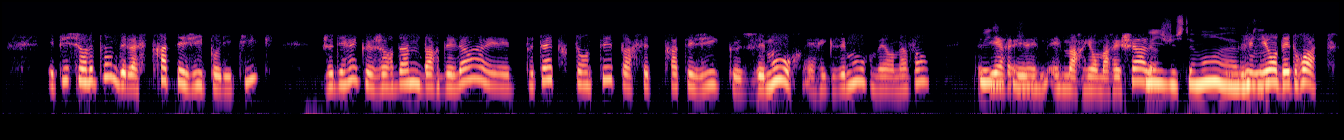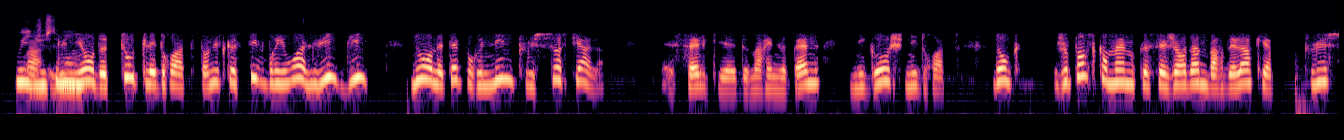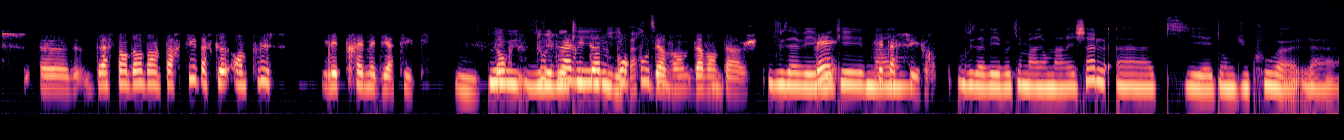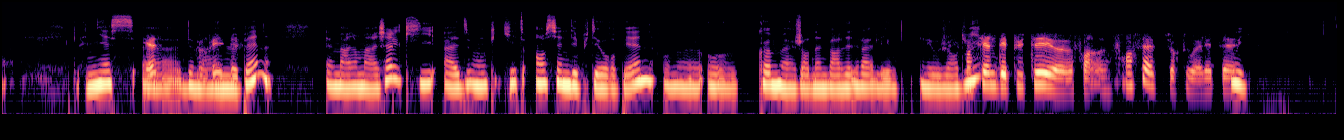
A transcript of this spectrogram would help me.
Et puis sur le plan de la stratégie politique, je dirais que Jordan Bardella est peut-être tenté par cette stratégie que Zemmour, Éric Zemmour, met en avant, c'est-à-dire et, Marion Maréchal, oui, justement, euh, l'union des droites, oui, l'union de toutes les droites, tandis que Steve Briouat, lui, dit, nous on était pour une ligne plus sociale, celle qui est de Marine Le Pen, ni gauche ni droite. Donc, je pense quand même que c'est Jordan Bardella qui a plus euh, d'ascendant dans le parti, parce qu'en plus, il est très médiatique. Hmm. Donc tout cela lui donne beaucoup d'avantages. Vous avez évoqué Marion... à suivre. Vous avez évoqué Marion Maréchal, euh, qui est donc du coup euh, la, la, nièce euh, de Marine Le Pen. Marion Maréchal, qui, a donc, qui est ancienne députée européenne, comme Jordan Bardella l'est aujourd'hui. Ancienne députée française surtout, elle était. Oui,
